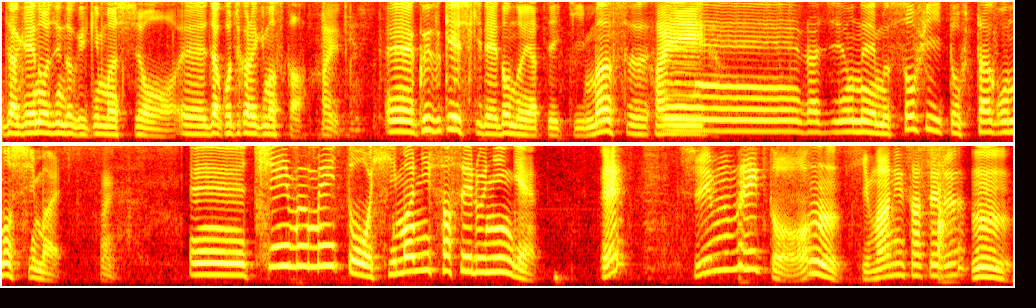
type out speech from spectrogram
じゃあ芸能人族いきましょう、えー、じゃあこっちからいきますか。はい、えー、クイズ形式でどんどんやっていきます。はい、えーラジオネームソフィーと双子の姉妹、はい。えー、チームメイトを暇にさせる人間。え？チームメイトを暇にさせる、うん、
